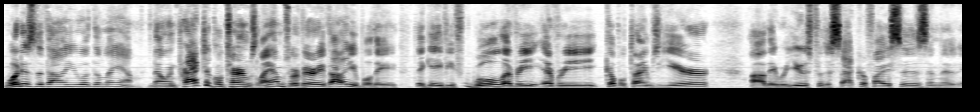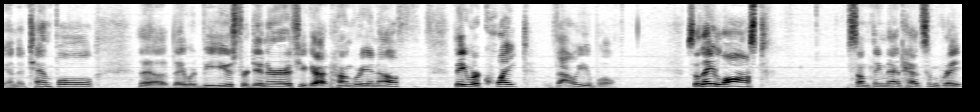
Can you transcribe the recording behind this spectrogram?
What is the value of the lamb? Now, in practical terms, lambs were very valuable. They, they gave you wool every, every couple times a year. Uh, they were used for the sacrifices in the, in the temple. Uh, they would be used for dinner if you got hungry enough. They were quite valuable. So they lost something that had some great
